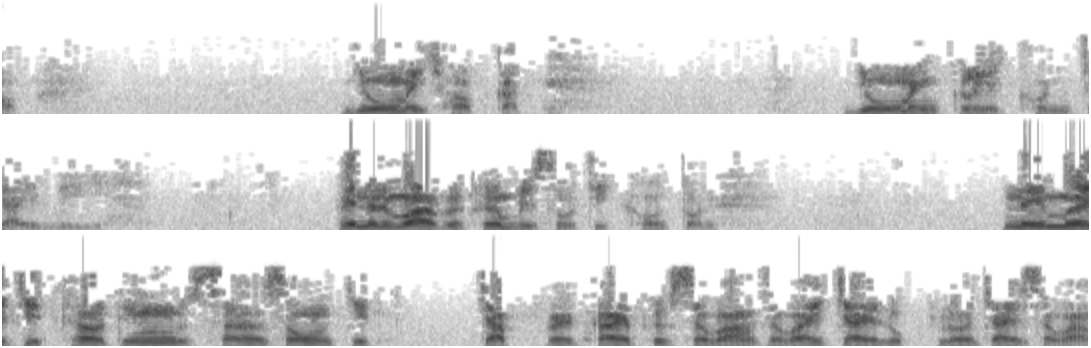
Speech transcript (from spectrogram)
อบ ยุงไม่ชอบกัด ยุงมันเกลียดคนใจดี เป็นนั้นว่าเป็นเครื่องไปสู่จิตของตน ในเมื่อจิตเข้าถึงทรงจิตจับไปกายพลึกสว่างสวายใจลุกโลใจสว่าง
